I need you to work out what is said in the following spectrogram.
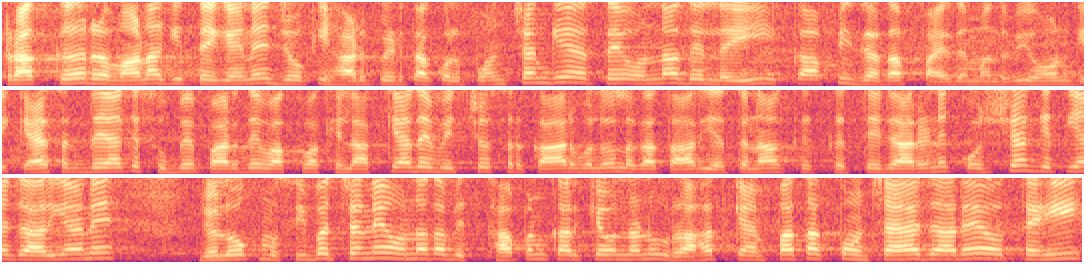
ਟਰੱਕ ਰਵਾਨਾ ਕੀਤੇ ਗਏ ਨੇ ਜੋ ਕਿ ਹੜ੍ਹ ਪੀੜਤਾਂ ਕੋਲ ਪਹੁੰਚਣਗੇ ਅਤੇ ਉਹਨਾਂ ਦੇ ਲਈ ਕਾਫੀ ਜ਼ਿਆਦਾ ਫਾਇਦੇਮੰਦ ਵੀ ਹੋਣਗੇ। ਕਹਿ ਸਕਦੇ ਹਾਂ ਕਿ ਸੂਬੇ ਭਰ ਦੇ ਵੱਖ-ਵੱਖ ਇਲਾਕਿਆਂ ਦੇ ਵਿੱਚ ਸਰਕਾਰ ਵੱਲੋਂ ਲਗਾਤਾਰ ਯਤਨਾਂ ਕ- ਕੀਤੇ ਜਾ ਰਹੇ ਨੇ, ਕੋਸ਼ਿਸ਼ਾਂ ਕੀਤੀਆਂ ਜਾ ਰਹੀਆਂ ਨੇ। ਜੋ ਲੋਕ ਮੁਸੀਬਤ 'ਚ ਨੇ, ਉਹਨਾਂ ਦਾ ਵਿਸਥਾਪਨ ਕਰਕੇ ਉਹਨਾਂ ਨੂੰ ਰਾਹਤ ਕੈਂਪਾਂ ਤੱਕ ਪਹੁੰਚਾਇਆ ਜਾ ਰਿਹਾ ਹੈ। ਉੱਥੇ ਹੀ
